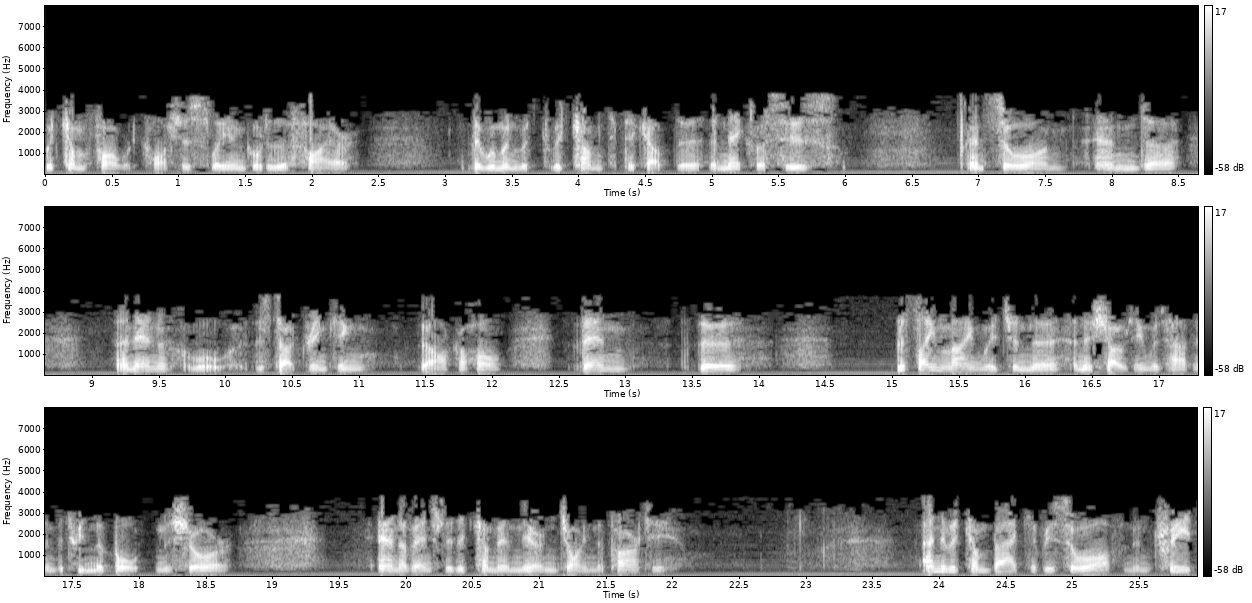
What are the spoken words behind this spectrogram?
would come forward cautiously and go to the fire. The women would, would come to pick up the, the necklaces and so on, and uh, and then well, they start drinking the alcohol. Then the the sign language and the and the shouting would happen between the boat and the shore, and eventually they'd come in there and join the party. And they would come back every so often and trade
